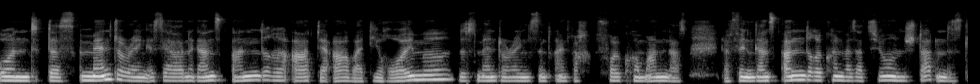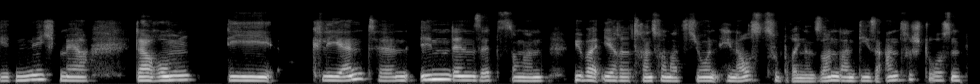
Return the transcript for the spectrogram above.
Und das Mentoring ist ja eine ganz andere Art der Arbeit. Die Räume des Mentorings sind einfach vollkommen anders. Da finden ganz andere Konversationen statt und es geht nicht mehr darum, die Klienten in den Sitzungen über ihre Transformation hinauszubringen, sondern diese anzustoßen,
